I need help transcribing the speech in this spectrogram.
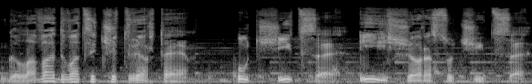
Глава 24. Учиться и еще раз учиться.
